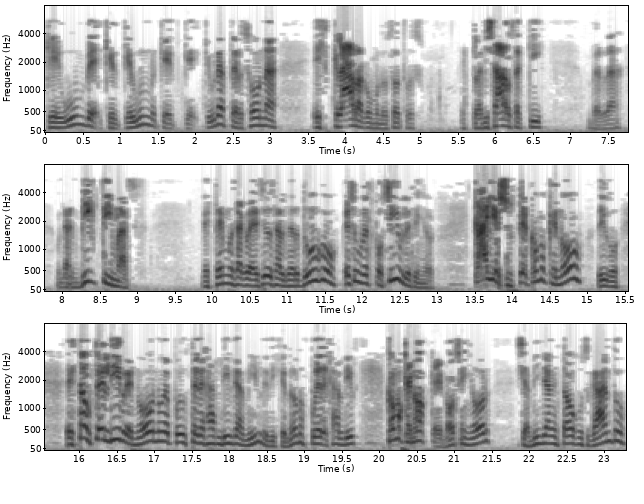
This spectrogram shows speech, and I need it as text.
que, un, que, que, un, que, que, una persona esclava como nosotros, esclavizados aquí, ¿verdad? Unas víctimas, estemos agradecidos al verdugo? Eso no es posible, señor. Cállese usted, ¿cómo que no? Digo, ¿está usted libre? No, no me puede usted dejar libre a mí. Le dije, no nos puede dejar libre. ¿Cómo que no? Que no, señor. Si a mí me han estado juzgando,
